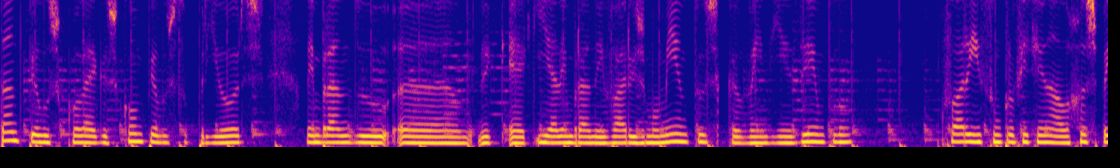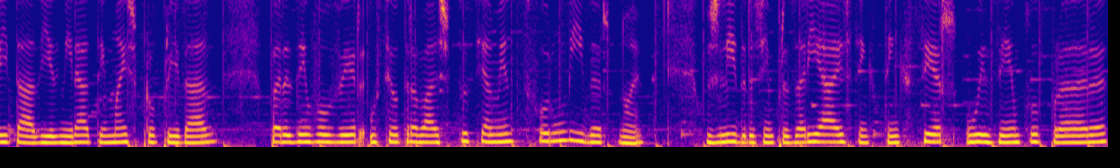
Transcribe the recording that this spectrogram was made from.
tanto pelos colegas como pelos superiores, lembrando uh, e é lembrando em vários momentos que vem de exemplo. Fora isso, um profissional respeitado e admirado tem mais propriedade para desenvolver o seu trabalho, especialmente se for um líder, não é? Os líderes empresariais têm que, têm que ser o exemplo para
